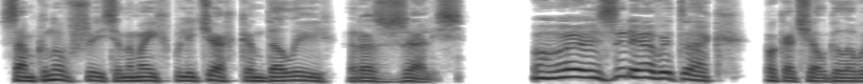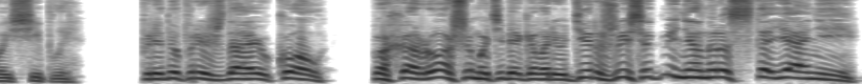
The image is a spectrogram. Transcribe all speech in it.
Сомкнувшиеся на моих плечах кандалы разжались. «Ой, зря вы так!» — покачал головой Сиплый. «Предупреждаю, Кол! По-хорошему тебе говорю, держись от меня на расстоянии!»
